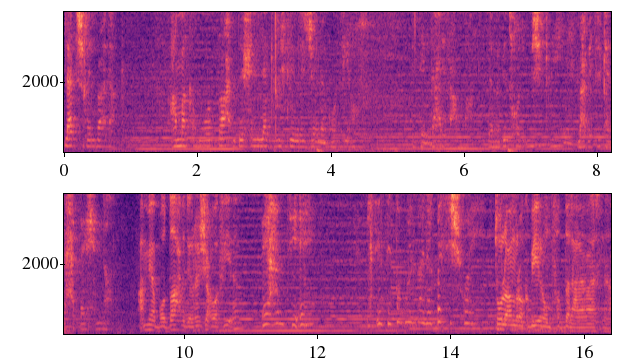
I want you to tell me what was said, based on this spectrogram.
لا تشغل بالك. عمك أبو وضاح بده يحل لك المشكلة ويرجع لك وفيقه أنت بتعرف عمك لما بيدخل بمشكلة ما بيتركها لحتى يحلها. عمي أبو وضاح بده يرجع وفيقة؟ إيه عمتي إيه؟ بس أنت طول بالك بس شوي. طول عمره كبير ومفضل على رأسنا.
